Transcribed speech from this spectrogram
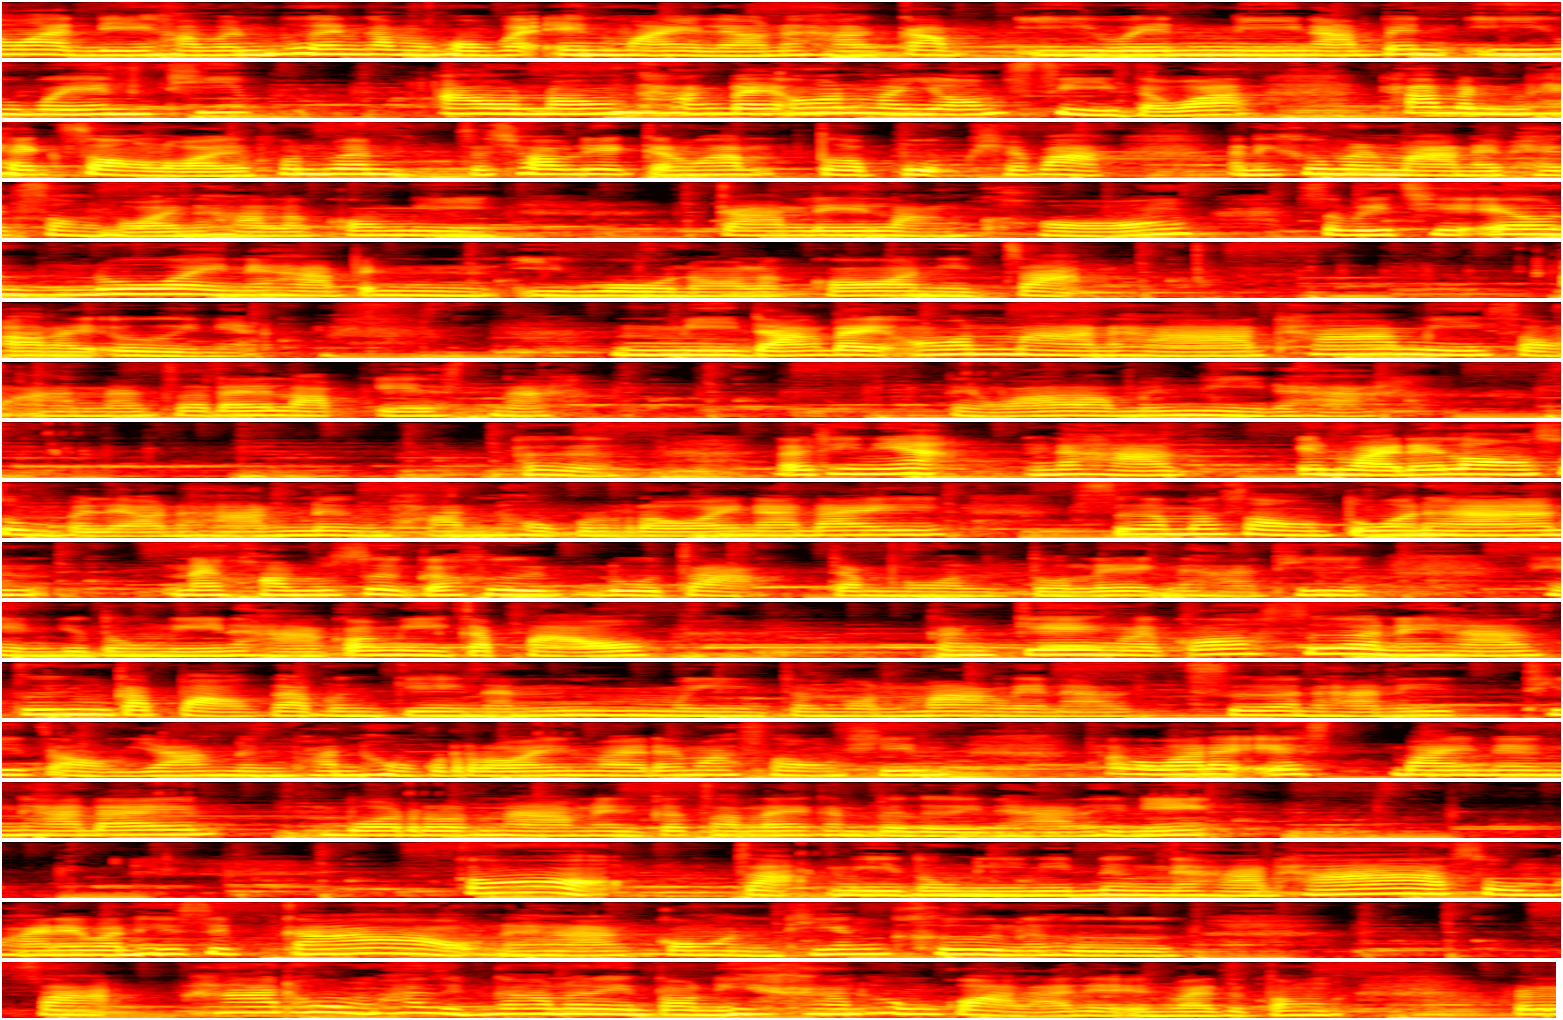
สวัสดีค่ะเพื่อนๆกลับมาพบกับ NY แล้วนะคะ กับอีเวนต์นี้นะเป็นอีเวนต์ที่เอาน้องทางไดออนมาย้อมสีแต่ว่าถ้าเป็นแพ็ค200 เพื่อนๆจะชอบเรียกกันว่าตัวปุกใช่ปะอันนี้คือมันมาในแพ็ค200 นะคะ แล้วก็มีการเลหลังของสวิตช์เอลด้วยนะคะ เป็น EVO เนาะแล้วก็อันนี้จะอะไรเอ่ยเนี่ย มีดักไดออนมานะคะ ถ้ามี 2 อันนะจะได้รับ S นะ แต่ว่าเราไม่มีนะคะ เออ แล้วทีเนี้ยนะคะ NY ได้ลองสุ่มไปแล้วนะคะ 1,600 นะ ได้เสื้อมา 2 ตัวนะคะ ในความรู้สึกก็คือดูจากจำนวนตัวเลขนะคะ ที่เห็นอยู่ตรงนี้นะคะ ก็มีกระเป๋ากางเกงแล้วก็เสื้อนะคะ ซึ่งกระเป๋ากับกางเกงนั้นมีจำนวนมากเลยนะ เสื้อนะคะนี่ที่จะออกยาก 1,600 NY ได้มา 2 ชิ้นถ้ากับว่าได้ S ใบหนึ่งนะคะ ได้บัวรดน้ำเนี่ยก็จะแลกกันไปเลยนะคะ ทีนี้ ก็ จะมีตรงนี้นิดนึงนะคะ ถ้าสุ่มภายในวันที่ 19 นะคะ ก่อนเที่ยงคืนก็คือสะห้าทุ่มห้าสิบเก้านั่นเองตอนนี้ห้าทุ่มกว่าแล้วเดี๋ยวเอ็นวจะต้อง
